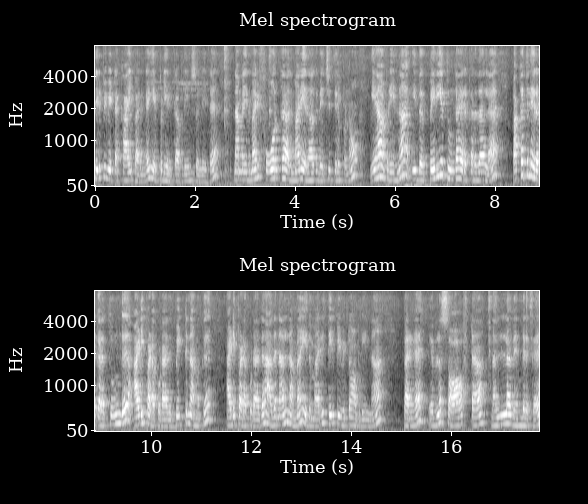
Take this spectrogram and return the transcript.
திருப்பி விட்ட காய் பாருங்க எப்படி இருக்கு அப்படின்னு சொல்லிட்டு நம்ம இது மாதிரி ஃபோர்க்கு அது மாதிரி ஏதாவது வச்சு திருப்பணும். ஏன் அப்படின்னா இது பெரிய துண்டா இருக்கிறதால பக்கத்தில் இருக்கிற துண்டு அடிபடக்கூடாது பிட்டு நமக்கு அடிபடக்கூடாது. அதனால நம்ம இது மாதிரி திருப்பி விட்டோம் அப்படின்னா பாருங்க எவ்வளோ சாஃப்டா நல்லா வெந்திருக்கு.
